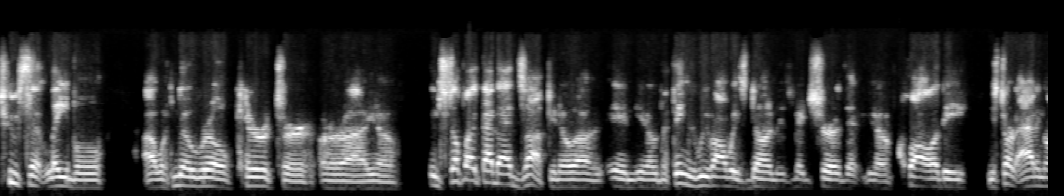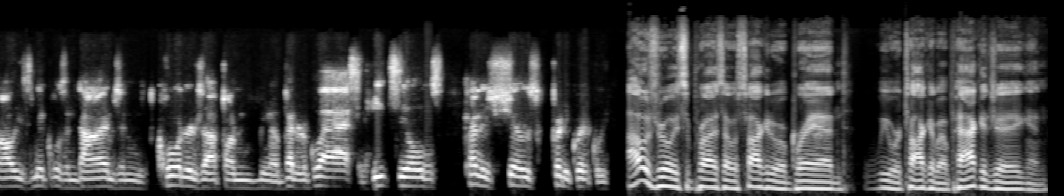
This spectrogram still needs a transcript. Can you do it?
two cent label uh, with no real character or uh, you know and stuff like that adds up. You know, uh, and you know the things we've always done is made sure that you know quality you start adding all these nickels and dimes and quarters up on you know better glass and heat seals kind of shows pretty quickly I was really surprised. I was talking to a brand, we were talking about packaging, and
